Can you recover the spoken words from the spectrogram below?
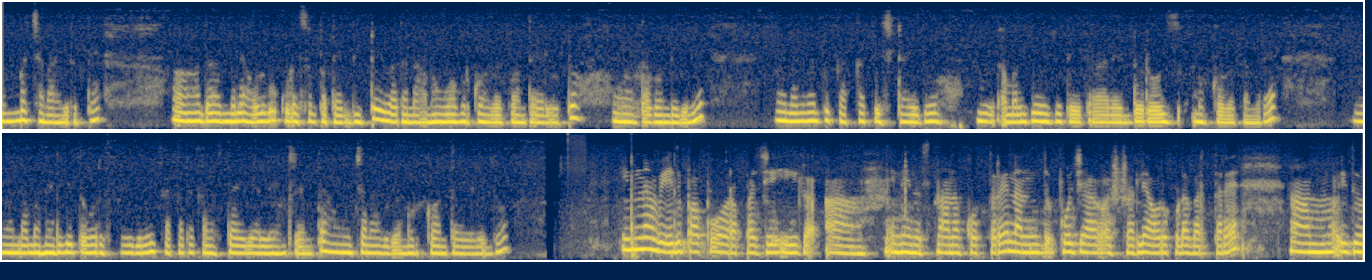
ತುಂಬ ಚೆನ್ನಾಗಿರುತ್ತೆ. ಅದಾದಮೇಲೆ ಅವಳಿಗೂ ಕೂಡ ಸ್ವಲ್ಪ ತೆಗೆದಿಟ್ಟು ಇವಾಗ ನಾನು ಹೂವು ಮುಡ್ಕೊಳ್ಬೇಕು ಅಂತ ಹೇಳ್ಬಿಟ್ಟು ತಗೊಂಡಿದ್ದೀನಿ ನನಗಂತೂ ಸಖತ್ ಇಷ್ಟ ಇದು. ಮಲ್ಲಿಗೆ ಹೂ ಜೊತೆ ಈ ಥರ ರೆಡ್ ರೋಸ್ ಮುಡ್ಕೋಬೇಕಂದ್ರೆ ನಮ್ಮ ಮನೆಯವರಿಗೆ ತೋರಿಸ್ತಾ ಇದ್ದೀನಿ ಸಖತ್ತಾಗಿ ಕಾಣಿಸ್ತಾ ಇದೆ ಅಲ್ಲಿ ಎಂಟ್ರಿ ಅಂತ. ಚೆನ್ನಾಗಿದೆ ಮುಡ್ಕೊ ಅಂತ ಹೇಳಿದ್ದು. ಇನ್ನು ವೇದು ಪಾಪು ಅವ್ರ ಅಪ್ಪಾಜಿ ಈಗ ಇನ್ನೇನು ಸ್ನಾನಕ್ಕೆ ಹೋಗ್ತಾರೆ. ನಂದು ಪೂಜೆ ಆಗೋ ಅಷ್ಟರಲ್ಲಿ ಅವರು ಕೂಡ ಬರ್ತಾರೆ. ಇದು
